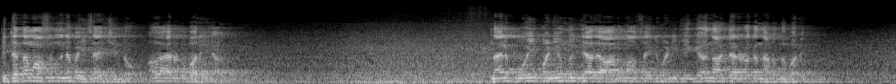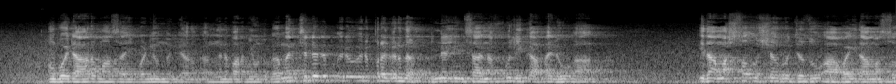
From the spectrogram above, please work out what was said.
പിറ്റത്തെ മാസം തന്നെ പൈസ അയച്ചിട്ടുണ്ടോ? അത് ആരോടും പറയില്ല. എന്നാലും പോയി പണിയൊന്നുമില്ലാതെ ആറ് മാസമായിട്ട് പണിയില്ലെങ്കിൽ അത് നാട്ടുകാരോടൊക്കെ നടന്നു പറയും. പോയിട്ട് ആറ് മാസമായി പണിയൊന്നുമില്ല അതൊക്കെ അങ്ങനെ പറഞ്ഞു കൊടുക്കുക മനുഷ്യന്റെ ഒരു ഒരു ഒരു പ്രകൃതമാണ്. ഇന്നൽ ഇൻസാൻ അഫുലിക്ക ഹലൂഹ ഇതാ മസ്സു ഉഷറു ജസു ആ വൈദാ മസ്സു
